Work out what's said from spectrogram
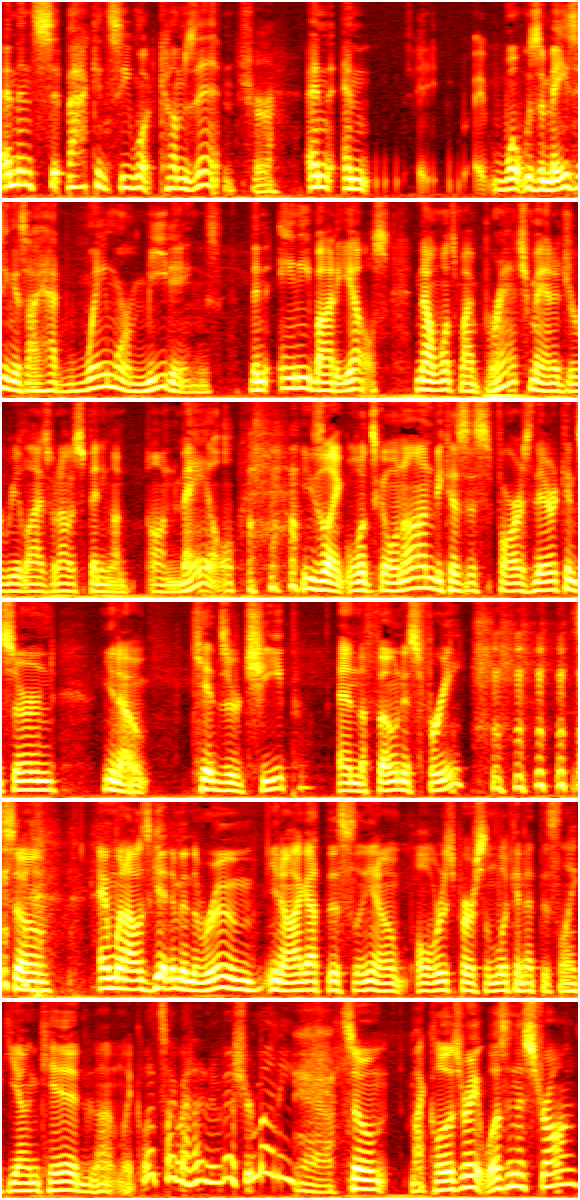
and then sit back and see what comes in. Sure. And and what was amazing is I had way more meetings than anybody else. Now, once my branch manager realized what I was spending on, on mail, he's like, What's going on? Because as far as they're concerned, you know, kids are cheap and the phone is free. so, and when I was getting him in the room, you know, I got this, you know, oldest person looking at this like young kid. And I'm like, Let's talk about how to invest your money. Yeah. So my close rate wasn't as strong,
